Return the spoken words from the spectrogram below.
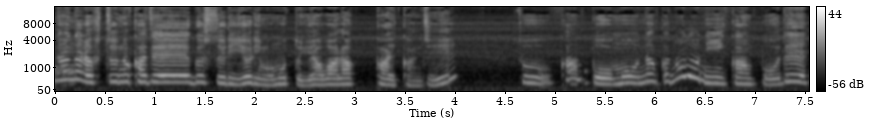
なんなら普通の風邪薬よりももっと柔らかい感じ？そう漢方もなんか喉にいい漢方で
